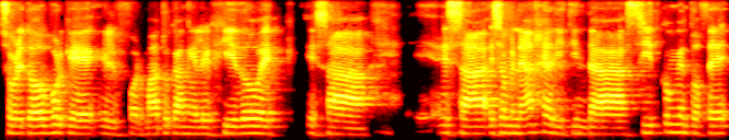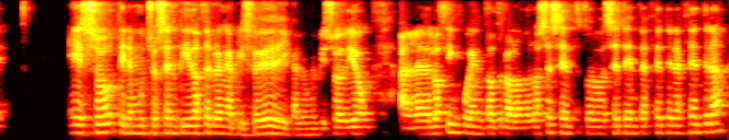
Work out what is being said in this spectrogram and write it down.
sobre todo porque el formato que han elegido es esa, esa, ese homenaje a distintas sitcoms, entonces eso tiene mucho sentido hacerlo en episodio, dedicarle un episodio a la de los 50, otro a lo de los 60, otro a los 70, etcétera, etcétera,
